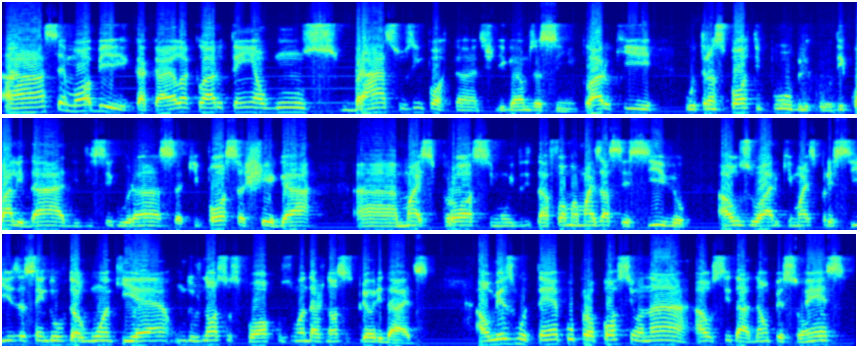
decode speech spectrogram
A CEMOB, Cacá, ela, claro, tem alguns braços importantes, digamos assim. Claro que o transporte público de qualidade, de segurança, que possa chegar ah, mais próximo e da forma mais acessível ao usuário que mais precisa, sem dúvida alguma que é um dos nossos focos, uma das nossas prioridades ao mesmo tempo proporcionar ao cidadão pessoense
